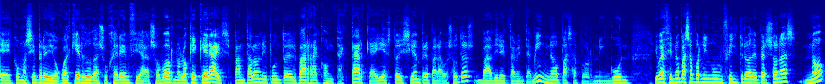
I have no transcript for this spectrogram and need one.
Eh, como siempre digo, cualquier duda, sugerencia, soborno, lo que queráis, pantaloni.es barra contactar, que ahí estoy siempre para vosotros, va directamente a mí, no pasa por ningún, iba a decir, no pasa por ningún filtro de personas, no,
